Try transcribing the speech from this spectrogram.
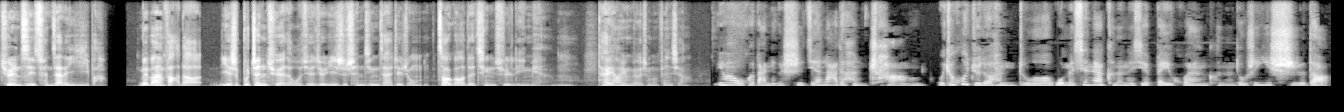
确认自己存在的意义吧。没办法的，也是不正确的。我觉得就一直沉浸在这种糟糕的情绪里面。嗯，太阳有没有什么分享？因为我会把那个时间拉得很长，我就会觉得很多我们现在可能那些悲欢可能都是一时的。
